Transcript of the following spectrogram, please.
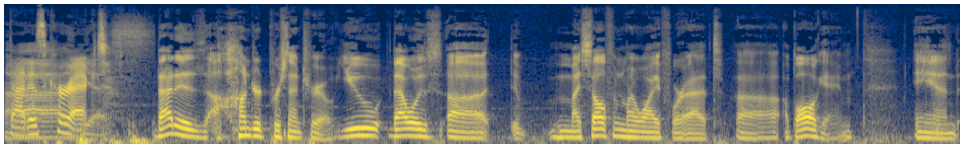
That is Ah, correct. yes. That is a hundred percent true. You that was uh, myself and my wife were at uh, a ball game, and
